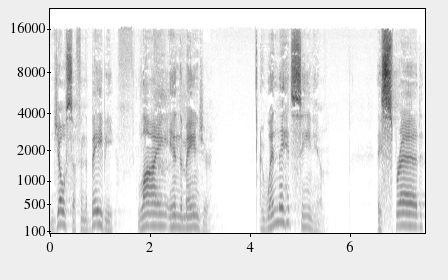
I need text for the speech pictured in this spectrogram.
and Joseph and the baby lying in the manger. And when they had seen him, they spread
